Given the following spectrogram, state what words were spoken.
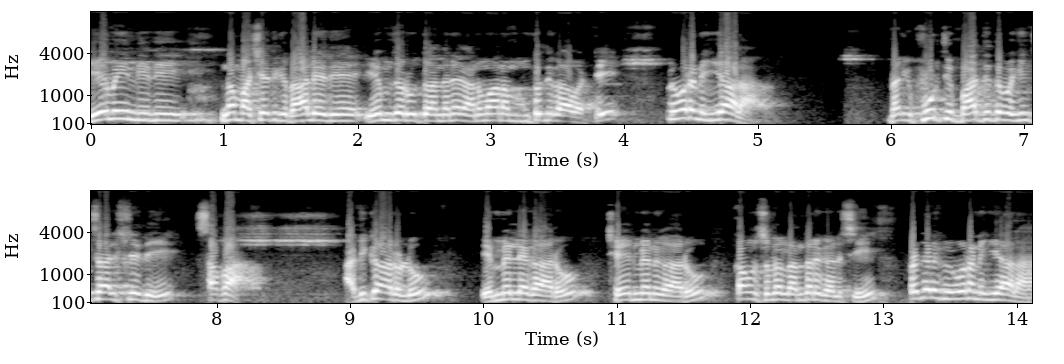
ఏమైంది ఇది? ఇంకా మా చేతికి రాలేదే. ఏం జరుగుతుంది అనేది అనుమానం ఉంటుంది కాబట్టి వివరణ ఇవ్వాలా దానికి పూర్తి బాధ్యత వహించాల్సినది సభ. అధికారులు ఎమ్మెల్యే గారు చైర్మన్ గారు కౌన్సిలర్లు అందరూ కలిసి ప్రజలకు వివరణ ఇవ్వాలా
